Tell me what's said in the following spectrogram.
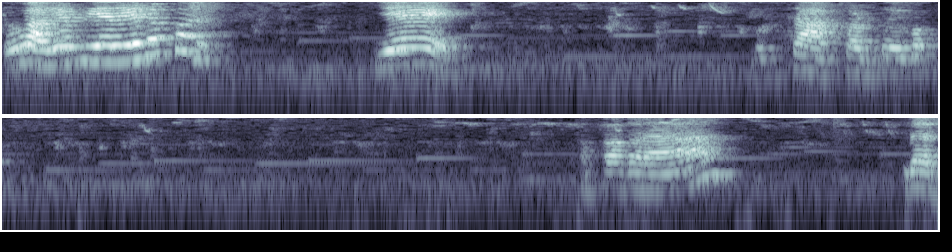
तो वागे पियाला ये ना पण ये. बघ साफ बघ. पप्पा करा दर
